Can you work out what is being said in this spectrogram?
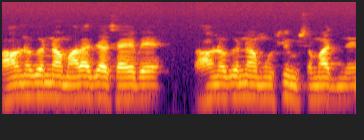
ભાવનગરના મહારાજા સાહેબે, ભાવનગરના મુસ્લિમ સમાજને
